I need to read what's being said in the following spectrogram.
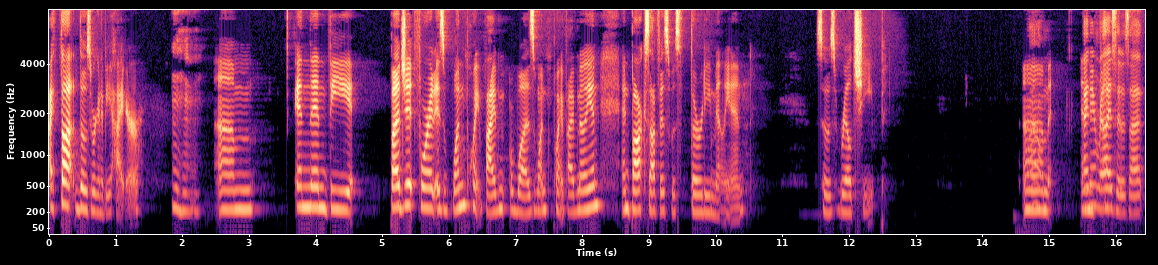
I thought those were going to be higher. mm-hmm. Um, and then the budget for it is 1.5 was 1.5 million, and box office was 30 million. So it was real cheap. Um, I didn't realize it was that.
